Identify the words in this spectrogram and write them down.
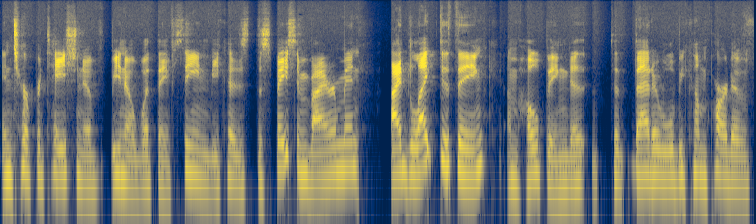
interpretation of you know what they've seen because the space environment i'd like to think i'm hoping to, to, that it will become part of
